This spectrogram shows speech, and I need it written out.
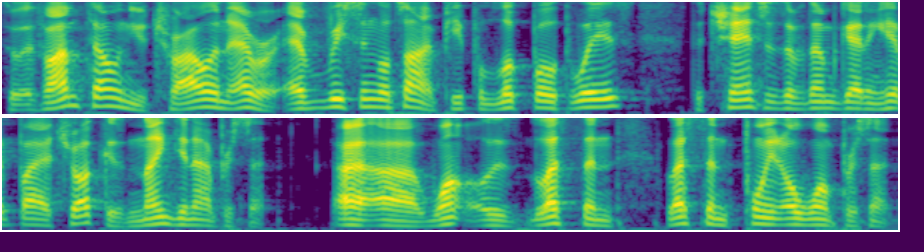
So if I'm telling you trial and error every single time, people look both ways, the chances of them getting hit by a truck is 99%. Uh, uh, one, is less than less than 0.01%.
